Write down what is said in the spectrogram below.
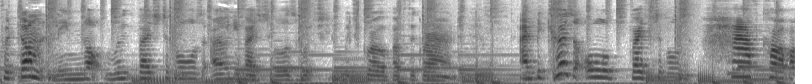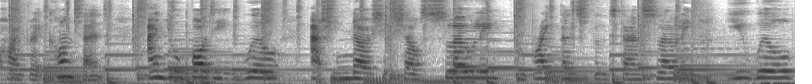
predominantly not root vegetables only vegetables which which grow above the ground. And because all vegetables have carbohydrate content and your body will actually nourish itself slowly and break those foods down slowly you will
